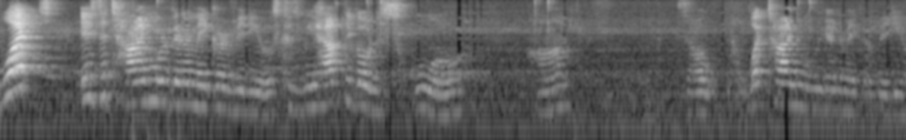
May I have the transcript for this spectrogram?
What is the time we're gonna make our videos? Because we have to go to school. Huh? So, what time are we gonna make our video?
